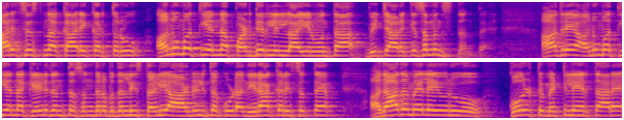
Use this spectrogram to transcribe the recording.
ಆರ್ ಎಸ್ ಎಸ್ನ ಕಾರ್ಯಕರ್ತರು ಅನುಮತಿಯನ್ನು ಪಡೆದಿರಲಿಲ್ಲ ಎನ್ನುವಂಥ ವಿಚಾರಕ್ಕೆ ಸಂಬಂಧಿಸಿದಂತೆ. ಆದರೆ ಅನುಮತಿಯನ್ನು ಕೇಳಿದಂಥ ಸಂದರ್ಭದಲ್ಲಿ ಸ್ಥಳೀಯ ಆಡಳಿತ ಕೂಡ ನಿರಾಕರಿಸುತ್ತೆ. ಅದಾದ ಮೇಲೆ ಇವರು ಕೋರ್ಟ್ ಮೆಟ್ಟಿಲೇರ್ತಾರೆ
